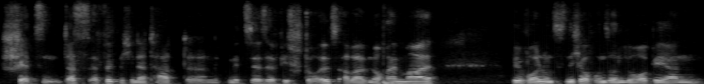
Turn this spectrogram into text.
schätzen. Das erfüllt mich in der Tat äh, mit, mit sehr, sehr viel Stolz. Aber noch einmal, wir wollen uns nicht auf unseren Lorbeeren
